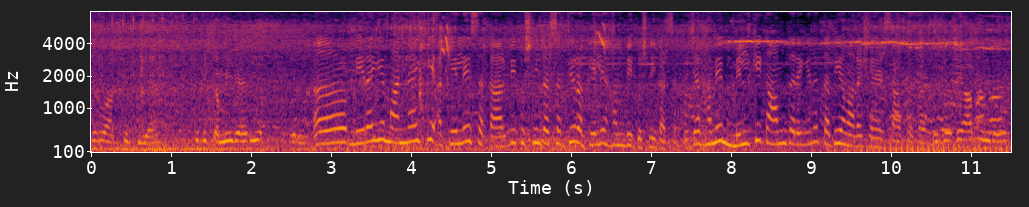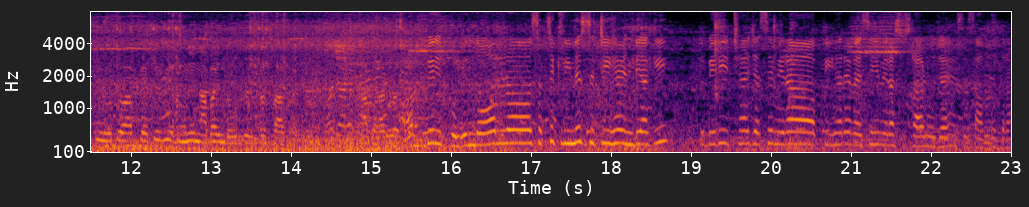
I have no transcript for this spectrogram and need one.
शुरुआत की है। की कमी रह रही है? आ, मेरा ये मानना है कि अकेले सरकार भी कुछ नहीं कर सकती और अकेले हम भी कुछ नहीं कर सकते। जब हमें मिल के काम करेंगे ना तभी हमारा शहर साफ़ होता है तो जैसे आप इंदौर के हो तो आप कहते हो कि हमने नाबा इंदौर साफ़ रखा बिल्कुल इंदौर सबसे क्लीनेस्ट सिटी है इंडिया की। तो मेरी इच्छा है जैसे मेरा पीहर है वैसे ही मेरा ससुराल हो जाए ऐसे साफ़ सुथरा।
